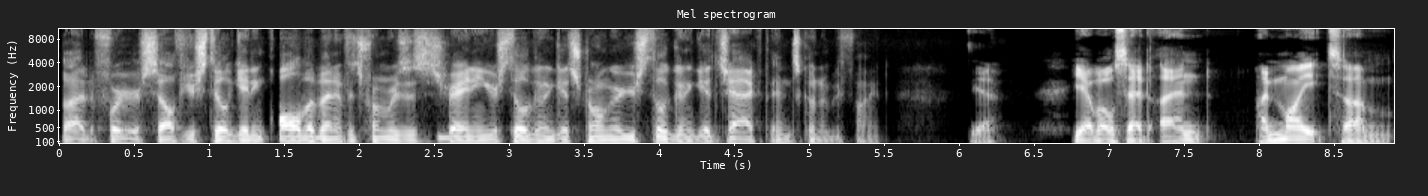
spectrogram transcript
But for yourself, you're still getting all the benefits from resistance training. You're still to get stronger. You're still to get jacked, and it's to be fine. Yeah. Yeah, well said. And I might um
